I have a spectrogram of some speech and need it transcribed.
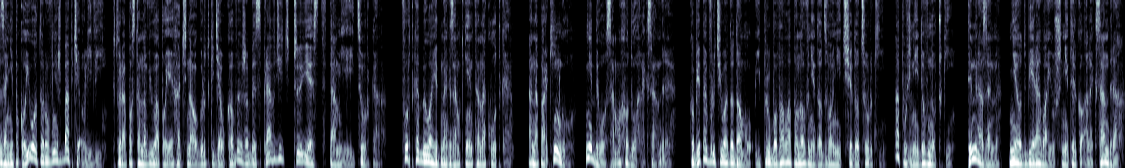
Zaniepokoiło to również babcię Oliwii, która postanowiła pojechać na ogródki działkowe, żeby sprawdzić, czy jest tam jej córka. Furtka była jednak zamknięta na kłódkę, a na parkingu nie było samochodu Aleksandry. Kobieta wróciła do domu i próbowała ponownie dodzwonić się do córki, a później do wnuczki. Tym razem nie odbierała już nie tylko Aleksandra,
